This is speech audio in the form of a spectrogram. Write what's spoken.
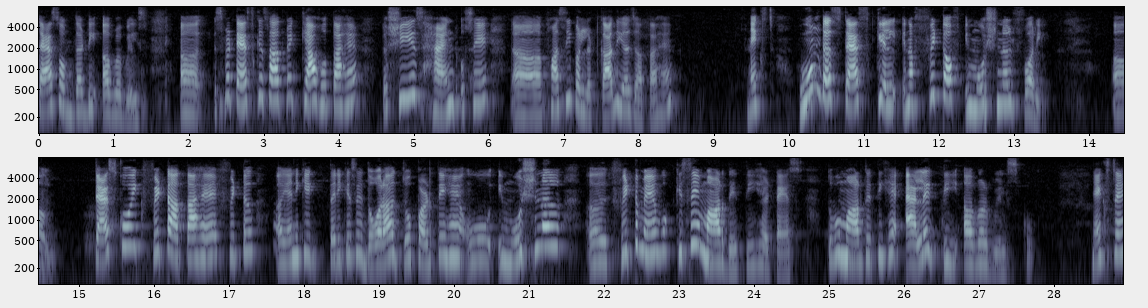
Tess of the d'Urbervilles इसमें टेस के साथ में क्या होता है? तो शी इज़ हैंग्ड उसे फांसी पर लटका दिया जाता है। Next whom does Tess kill in a fit of emotional fury Tess को एक फिट आता है फिट यानी कि एक तरीके से दौरा जो पढ़ते हैं, वो इमोशनल फिट में वो किसे मार देती है टेस तो वो मार देती है एलेक डी अवर विल्स को। नेक्स्ट है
